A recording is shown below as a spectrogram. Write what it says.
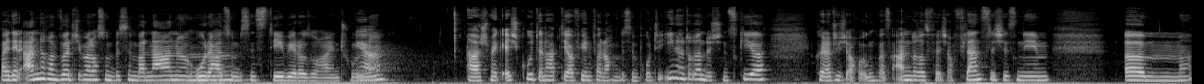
Bei den anderen würde ich immer noch so ein bisschen Banane oder halt so ein bisschen Stevia oder so reintun, Ja. ne? Aber schmeckt echt gut. Dann habt ihr auf jeden Fall noch ein bisschen Proteine drin durch den Skier. Könnt natürlich auch irgendwas anderes, vielleicht auch pflanzliches nehmen. Ähm,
